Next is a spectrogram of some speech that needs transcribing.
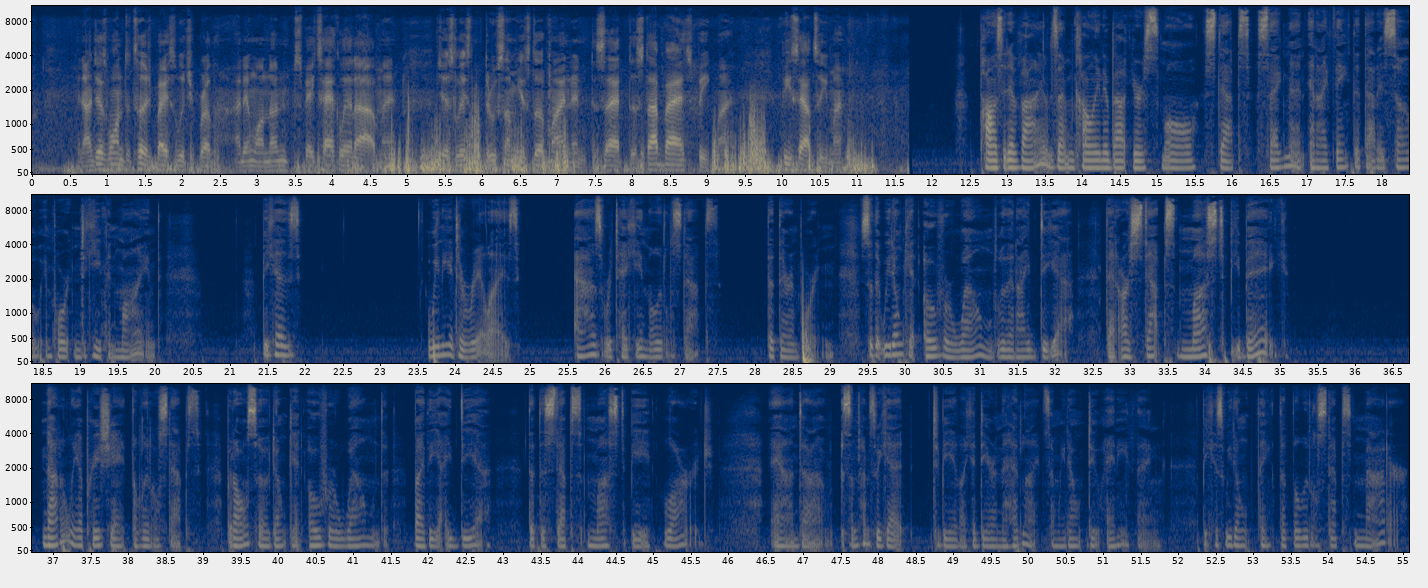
And I just wanted to touch base with you, brother. I didn't want nothing spectacular at all, man. Just listening through some of your stuff, man, and decided to stop by and speak, man. Peace out to you, man. Positive vibes. I'm calling about your small steps segment, and I think that that is so important to keep in mind because we need to realize as we're taking the little steps that they're important so that we don't get overwhelmed with an idea that our steps must be big. Not only appreciate the little steps, but also don't get overwhelmed by the idea that the steps must be large. And uh, sometimes we get to be like a deer in the headlights and we don't do anything because we don't think that the little steps matter.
